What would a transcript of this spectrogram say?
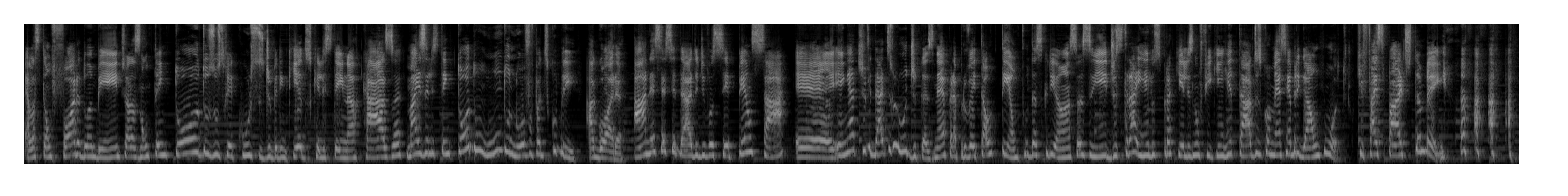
Elas estão fora do ambiente, elas não têm todos os recursos de brinquedos que eles têm na casa, mas eles têm todo um mundo novo para descobrir. Agora, há necessidade de você pensar é, em atividades lúdicas, né, para aproveitar o tempo das crianças e distraí-los para que eles não fiquem irritados e comecem a brigar um com o outro, que faz parte também.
